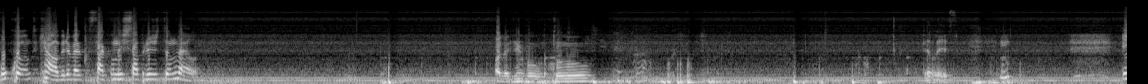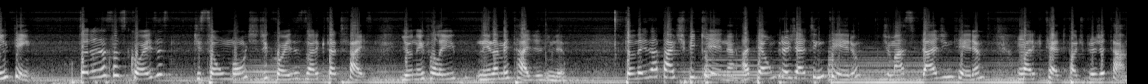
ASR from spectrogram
o quanto que a obra vai custar quando a gente está projetando ela. Olha quem voltou. Beleza. Enfim, todas essas coisas, que são um monte de coisas, o arquiteto faz. E eu nem falei nem da metade ainda. Então, desde a parte pequena até um projeto inteiro, de uma cidade inteira, um arquiteto pode projetar.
